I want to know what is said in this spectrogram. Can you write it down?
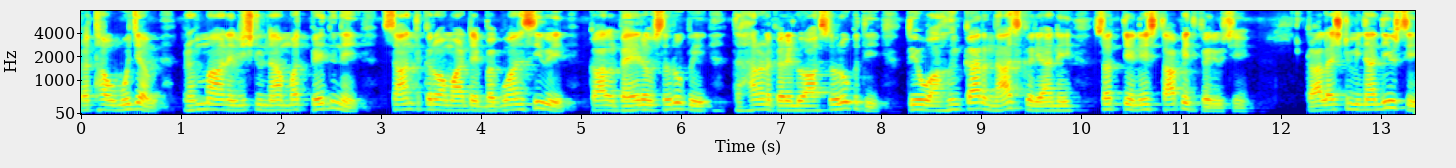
કથાઓ મુજબ બ્રહ્મા અને વિષ્ણુના મતભેદને શાંત કરવા માટે ભગવાન શિવે કાલ ભૈરવ સ્વરૂપે ધારણ કરેલું આ સ્વરૂપથી તેઓ અહંકાર નાશ કર્યા અને સત્યને સ્થાપિત કર્યું છે. કાલ અષ્ટમીના દિવસે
